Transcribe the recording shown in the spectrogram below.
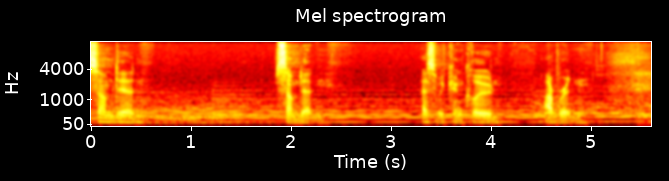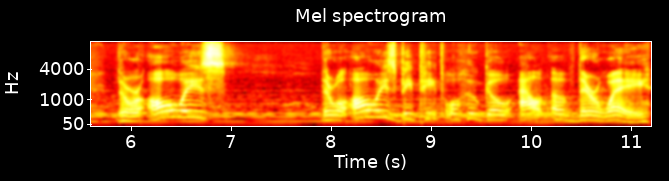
Some did, some didn't. As we conclude, I've written. There will always there will always be people who go out of their way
